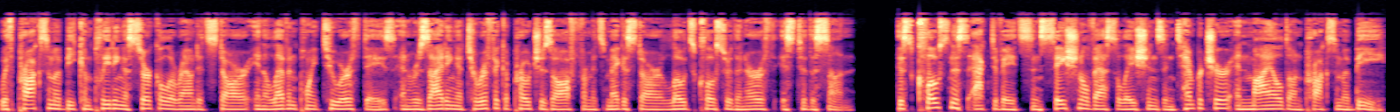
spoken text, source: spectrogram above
with Proxima b completing a circle around its star in 11.2 Earth days and residing a terrific approaches off from its megastar loads closer than Earth is to the Sun. This closeness activates sensational vacillations in temperature and mild on Proxima b,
